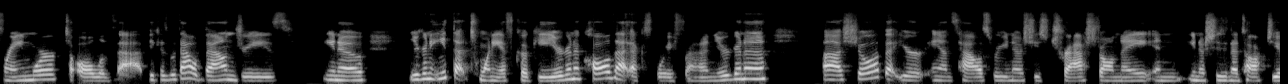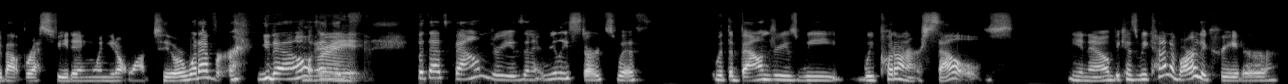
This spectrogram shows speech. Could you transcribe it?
framework to all of that because without boundaries you know you're going to eat that 20th cookie you're going to call that ex-boyfriend you're going to uh, show up at your aunt's house where you know she's trashed all night and you know she's going to talk to you about breastfeeding when you don't want to or whatever you know right. but that's boundaries and it really starts with with the boundaries we we put on ourselves you know because we kind of are the creator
